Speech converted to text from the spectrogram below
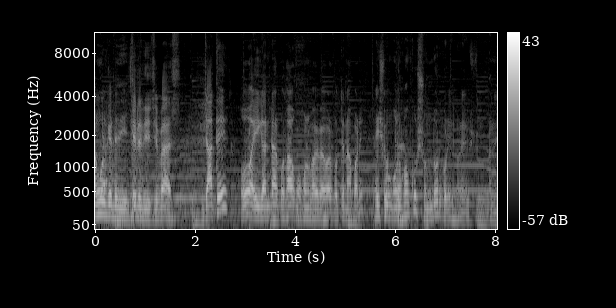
আঙুল কেটে দিয়েছে। কেটে দিয়েছি ব্যাস। যাতে ও এই গানটা আর কোথাও কখনো ভাবে ব্যবহার করতে না পারে। এই এবং অনুপম খুব সুন্দর করে মানে মানে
